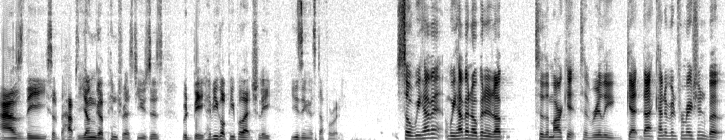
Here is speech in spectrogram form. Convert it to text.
as the sort of perhaps younger Pinterest users would be? Have you got people actually using this stuff already? So we haven't we haven't opened it up to the market to really get that kind of information, but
